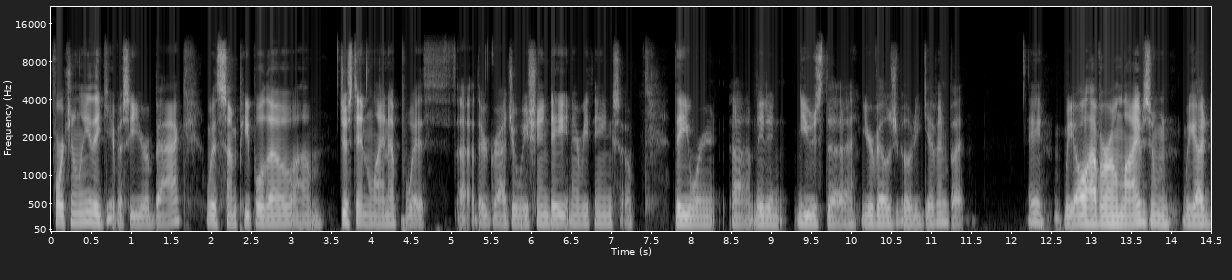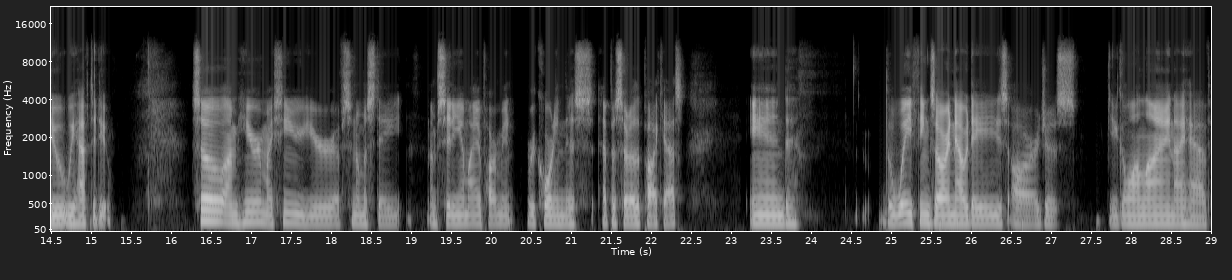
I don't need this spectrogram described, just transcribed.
fortunately, they gave us a year back. With some people, though, um, just didn't line up with uh, their graduation date and everything, so they weren't. Um, they didn't use the year of eligibility given. But hey, we all have our own lives, and we got to do what we have to do. So I'm here in my senior year of Sonoma State. I'm sitting in my apartment recording this episode of the podcast, and the way things are nowadays are just you go online. I have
